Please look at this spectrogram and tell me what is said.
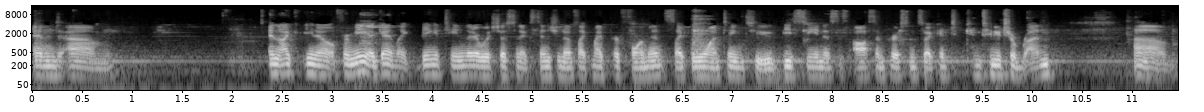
and um, and like you know for me again like being a team leader was just an extension of like my performance like wanting to be seen as this awesome person so i can t- continue to run. Um,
